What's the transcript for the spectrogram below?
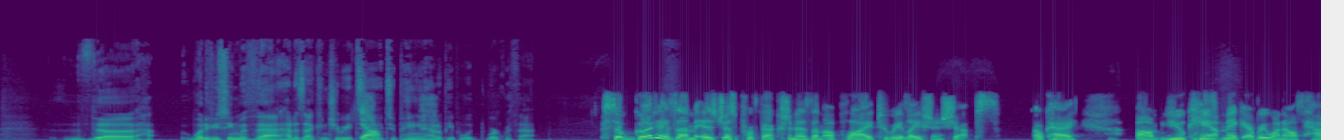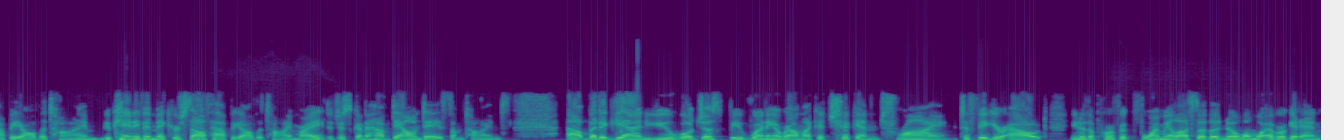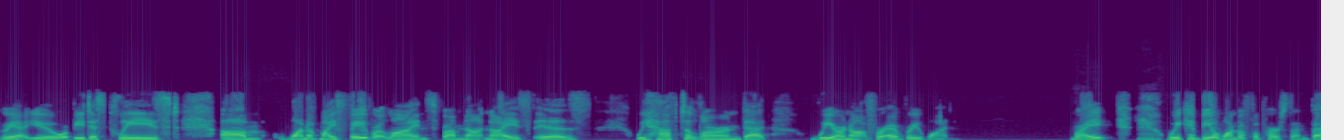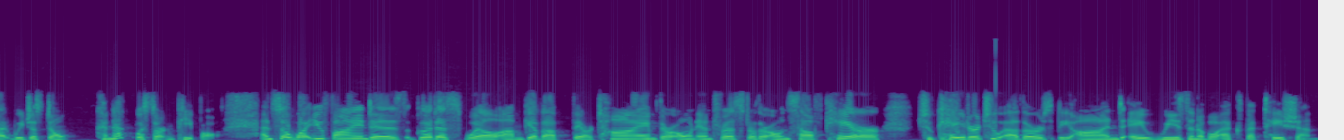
the what have you seen with that? How does that contribute to Yeah. to pain? How do people work with that? So goodism is just perfectionism applied to relationships. Okay. Um, you can't make everyone else happy all the time. You can't even make yourself happy all the time, right? You're just going to have down days sometimes. Uh, but again, you will just be running around like a chicken trying to figure out, you know, the perfect formula so that no one will ever get angry at you or be displeased. Um, one of my favorite lines from Not Nice is, "We have to learn that we are not for everyone." Right? We can be a wonderful person, but we just don't connect with certain people. And so what you find is goodists will um, give up their time, their own interest, or their own self care to cater to others beyond a reasonable expectation.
